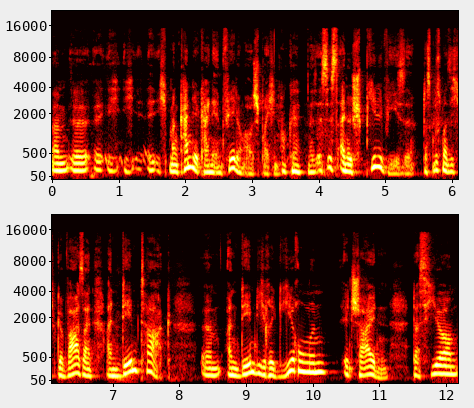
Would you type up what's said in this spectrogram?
ähm, äh, ich, ich, ich, man kann hier keine Empfehlung aussprechen. Okay. Es ist eine Spielwiese, das muss man sich gewahr sein. An dem Tag, ähm, an dem die Regierungen entscheiden, dass hier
